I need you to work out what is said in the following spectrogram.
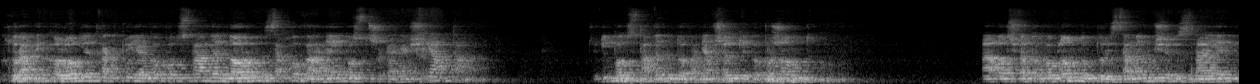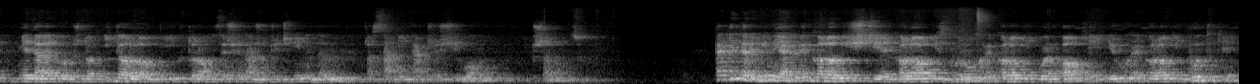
która ekologię traktuje jako podstawę norm zachowania i postrzegania świata, czyli podstawę budowania wszelkiego porządku. A od światopoglądu, który samemu się wyznaje, niedaleko już do ideologii, którą chce się narzucić innym, czasami także siłą i przemocą. Takie terminy jak ekologiści, ekologizm, ruch ekologii głębokiej i ruch ekologii płytkiej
